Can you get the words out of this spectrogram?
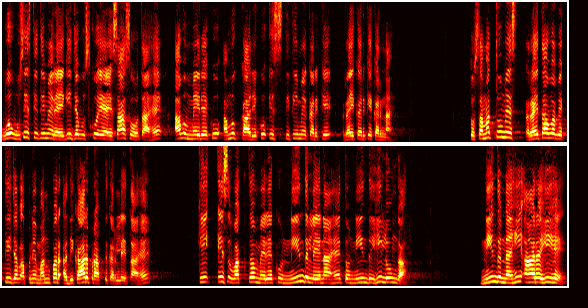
वो उसी स्थिति में रहेगी जब उसको एहसास होता है, अब मेरे को अमुक कार्य को इस स्थिति में करके, रह करके करना है। तो समत्व में रहता हुआ व्यक्ति जब अपने मन पर अधिकार प्राप्त कर लेता है कि इस वक्त मेरे को नींद लेना है तो नींद ही लूँगा। नींद नहीं आ रही है,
